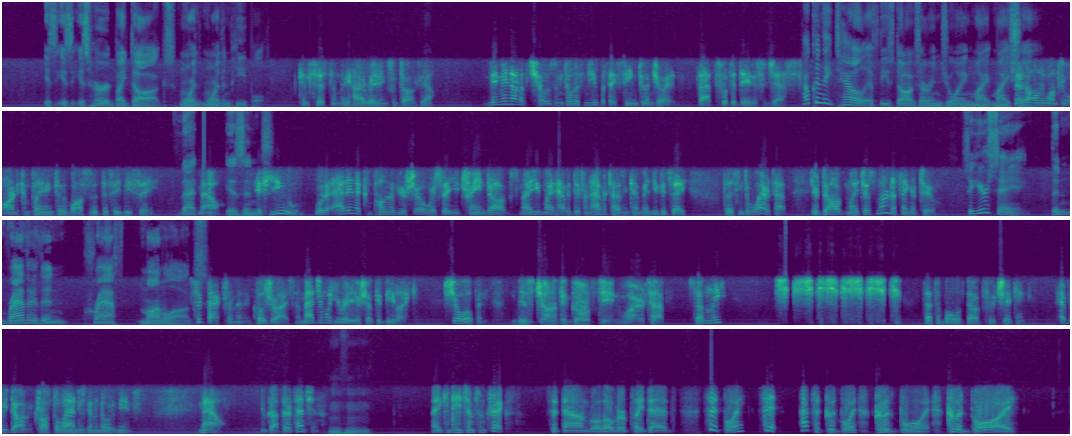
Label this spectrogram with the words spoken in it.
is is is heard by dogs more more than people. Consistently high ratings with dogs, yeah. They may not have chosen to listen to you, but they seem to enjoy it. That's what the data suggests. How can they tell if these dogs are enjoying my my show? They're the only ones who aren't complaining to the bosses at the CBC. that Now, isn't. if you were to add in a component of your show where, say, you train dogs, now you might have a different advertising campaign. You could say, listen to Wiretap. Your dog might just learn a thing or two. So you're saying that rather than craft monologues, Sit back for a minute. Close your eyes. Imagine what your radio show could be like. Show open. This is Jonathan Goldstein, Wiretap. Suddenly, that's a bowl of dog food shaking. Every dog across the land is going to know what it means. Now, you've got their attention. Mm-hmm. Now you can teach them some tricks. Sit down, roll over, play dead. Sit, boy, sit. That's a good boy. Good boy. Good boy.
